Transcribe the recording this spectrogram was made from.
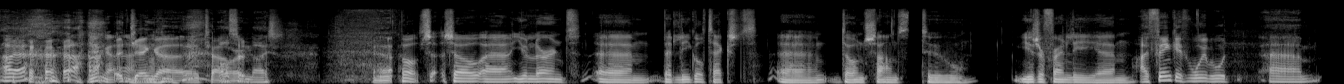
Oh yeah, Jenga, a Jenga uh, tower. Also nice. Yeah. Well, so, so uh, you learned um, that legal texts uh, don't sound too user friendly. Um, I think if we would um,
